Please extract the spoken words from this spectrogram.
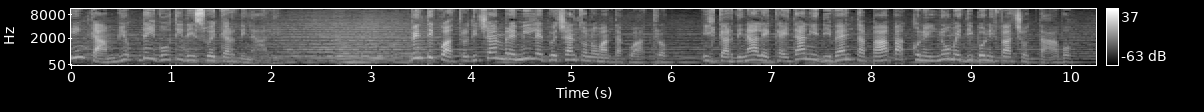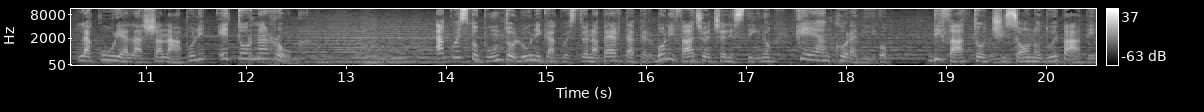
in cambio dei voti dei suoi cardinali. 24 dicembre 1294 il cardinale Caetani diventa papa con il nome di Bonifacio VIII. La curia lascia Napoli e torna a Roma. A questo punto l'unica questione aperta per Bonifacio è Celestino, che è ancora vivo. Di fatto ci sono due papi.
